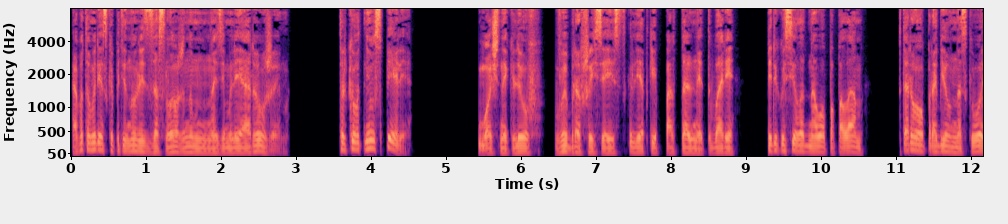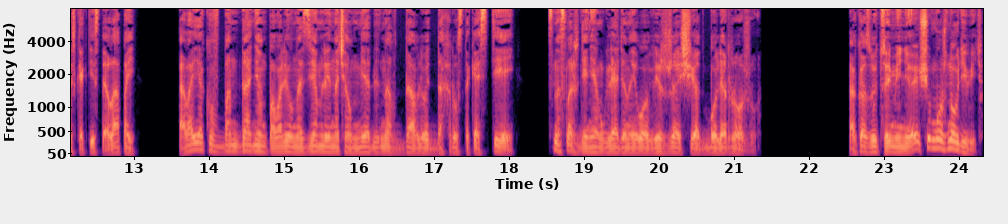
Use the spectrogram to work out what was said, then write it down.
а потом резко потянулись за сложенным на земле оружием. Только вот не успели. Мощный клюв, выбравшийся из клетки портальной твари, перекусил одного пополам, второго пробил насквозь когтистой лапой, а вояку в бандане он повалил на землю и начал медленно вдавливать до хруста костей, с наслаждением глядя на его визжащую от боли рожу. Оказывается, и меня еще можно удивить.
